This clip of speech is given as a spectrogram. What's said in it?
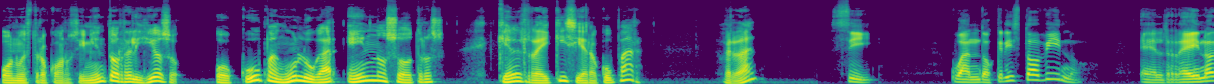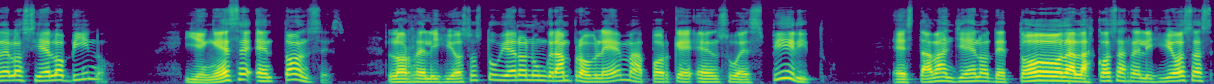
o nuestro conocimiento religioso ocupan un lugar en nosotros que el rey quisiera ocupar. ¿Verdad? Sí. Cuando Cristo vino, el reino de los cielos vino. Y en ese entonces los religiosos tuvieron un gran problema porque en su espíritu estaban llenos de todas las cosas religiosas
